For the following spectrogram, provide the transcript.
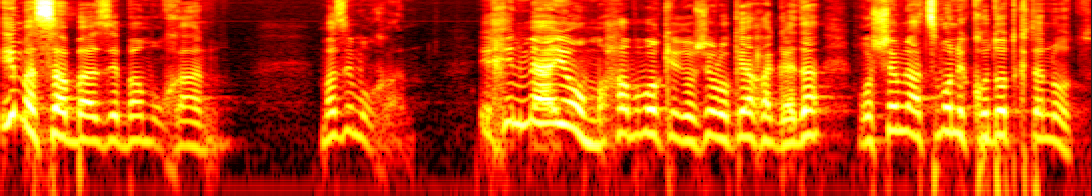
אם הסבא הזה בא מוכן, מה זה מוכן? הכין מהיום, מחר בבוקר יושב לוקח אגדה, רושם לעצמו נקודות קטנות.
